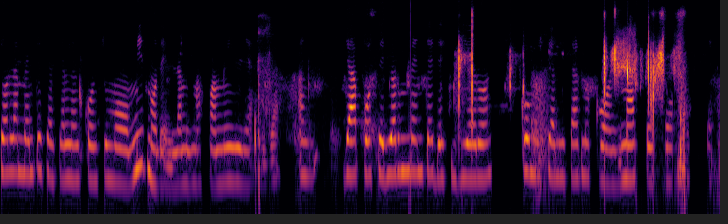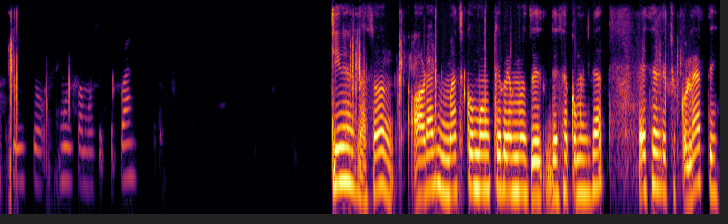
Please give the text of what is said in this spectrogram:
solamente se hacía el consumo mismo de la misma familia. Ya posteriormente decidieron comercializarlo con más personas. Se hizo muy famoso este pan. Tienes razón. Ahora el más común que vemos de, esa comunidad es el de chocolate,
